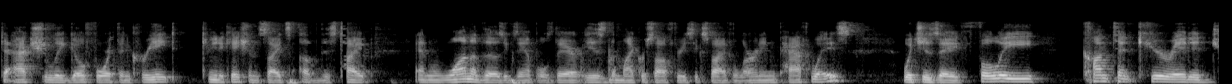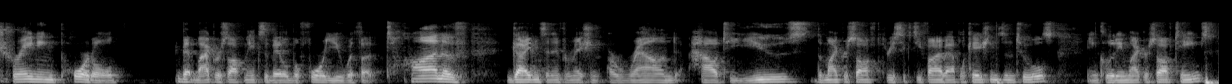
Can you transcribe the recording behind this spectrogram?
to actually go forth and create communication sites of this type and one of those examples there is the Microsoft 365 Learning Pathways, which is a fully content curated training portal that Microsoft makes available for you with a ton of guidance and information around how to use the Microsoft 365 applications and tools, including Microsoft Teams.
